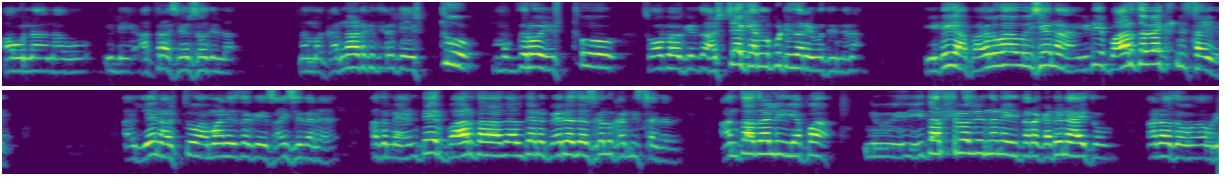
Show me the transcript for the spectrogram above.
ಅವನ್ನ ನಾವು ಇಲ್ಲಿ ಹತ್ರ ಸೇರಿಸೋದಿಲ್ಲ. ನಮ್ಮ ಕರ್ನಾಟಕ ಜನತೆ ಎಷ್ಟು ಮುಗ್ಧರೋ, ಎಷ್ಟು ಸ್ವಾಭಾವಿಕ ಅಷ್ಟೇ ಕೆರಳ್ಬಿಟ್ಟಿದ್ದಾರೆ ಇವತ್ತಿನ ದಿನ. ಇಡೀ ಆ ಪಗಲುವ ವಿಷಯನ ಇಡೀ ಭಾರತವೇ ಖಂಡಿಸ್ತಾ ಇದೆ. ಏನು ಅಷ್ಟು ಅಮಾನ್ಯತೆಗೆ ಸಾಯಿಸಿದ್ದಾರೆ, ಅದನ್ನು ಎಂಟೈರ್ ಭಾರತ ಅಲ್ಲದೆ ಬೇರೆ ದೇಶಗಳು ಖಂಡಿಸ್ತಾ ಇದ್ದಾವೆ. ಅಂಥದ್ರಲ್ಲಿ ಯಪ್ಪ, ನೀವು ಈ ಥರ ಇರೋದ್ರಿಂದನೇ ಈ ಥರ ಘಟನೆ ಆಯಿತು ಅನ್ನೋದು ಅವರು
